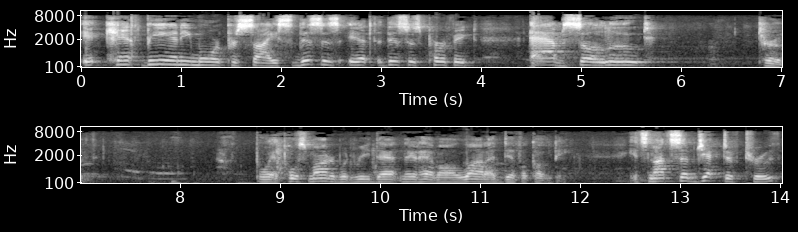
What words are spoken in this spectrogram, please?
It can't be any more precise. This is it. This is perfect, absolute truth. Boy, a postmodern would read that and they'd have a lot of difficulty. It's not subjective truth.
